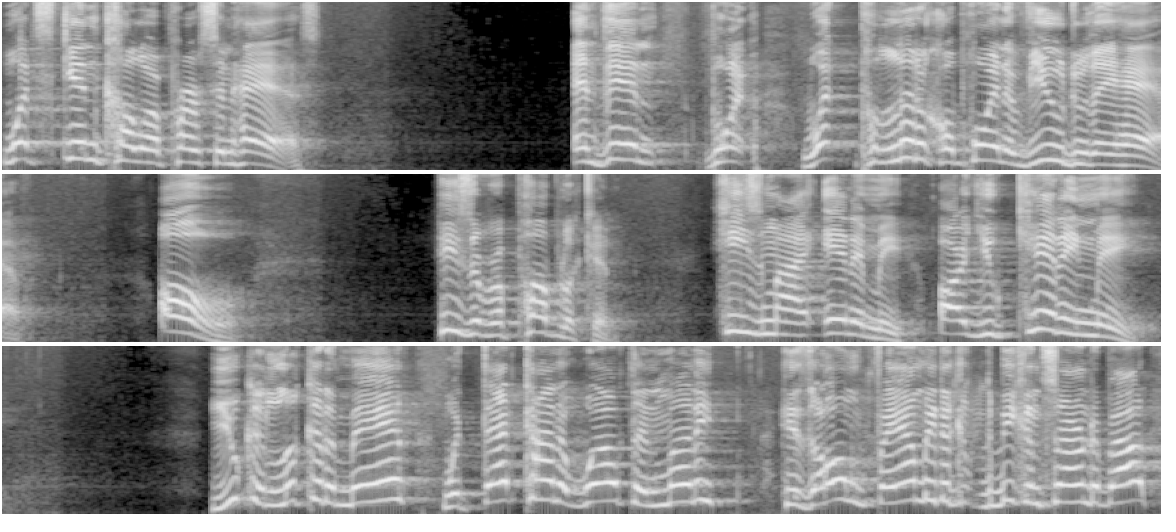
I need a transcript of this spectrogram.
what skin color a person has. And then what, what political point of view do they have? Oh, he's a Republican. He's my enemy. Are you kidding me? You can look at a man with that kind of wealth and money, his own family to, to, be concerned about.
